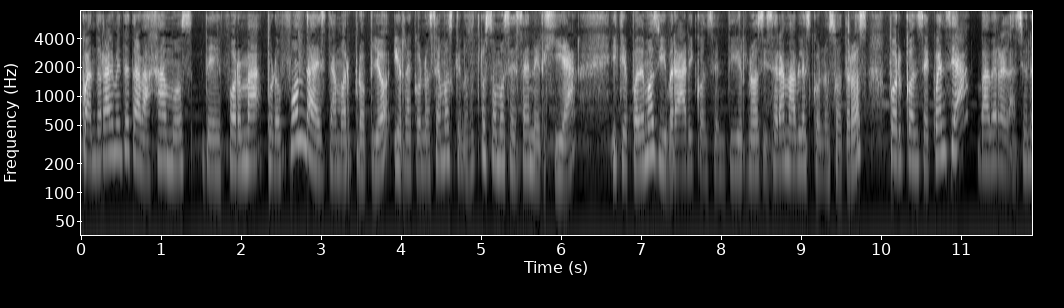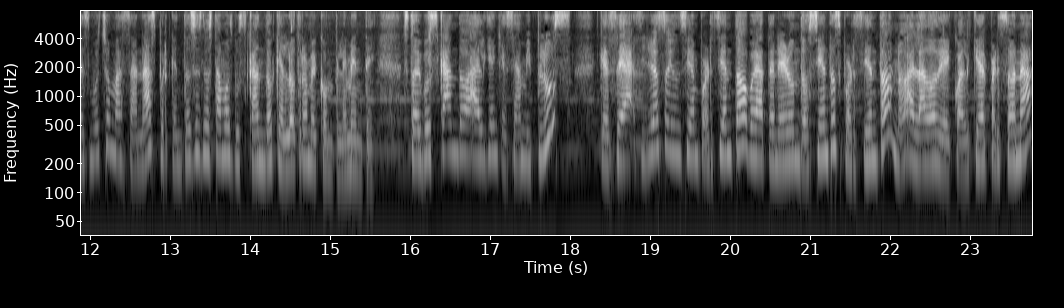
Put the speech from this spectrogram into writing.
Cuando realmente trabajamos de forma profunda este amor propio y reconocemos que nosotros somos esa energía y que podemos vibrar y consentirnos y ser amables con nosotros, por consecuencia va a haber relaciones mucho más sanas porque entonces no estamos buscando que el otro me complemente. Estoy buscando a alguien que sea mi plus que sea, si yo soy un 100%, voy a tener un 200%, ¿no? Al lado de cualquier persona,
